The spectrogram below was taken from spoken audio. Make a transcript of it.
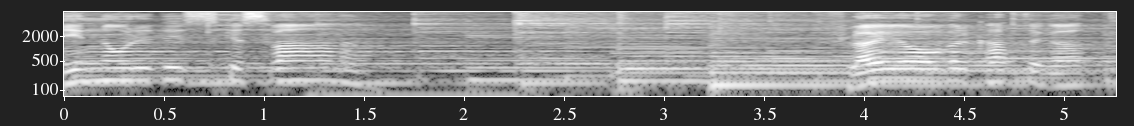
De nordiske svaner fløy over Kattegat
